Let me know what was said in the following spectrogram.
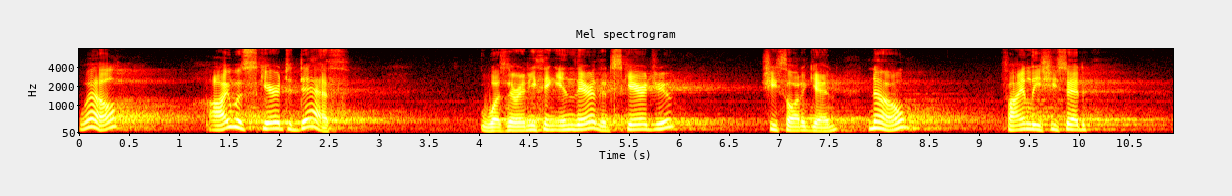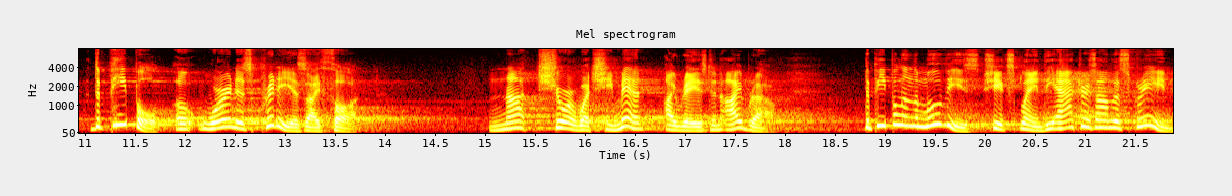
Well, I was scared to death. Was there anything in there that scared you? She thought again. No. Finally, she said, The people uh, weren't as pretty as I thought. Not sure what she meant, I raised an eyebrow. The people in the movies, she explained, the actors on the screen,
